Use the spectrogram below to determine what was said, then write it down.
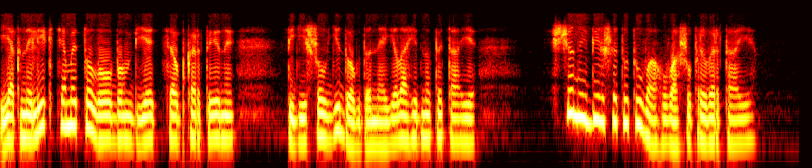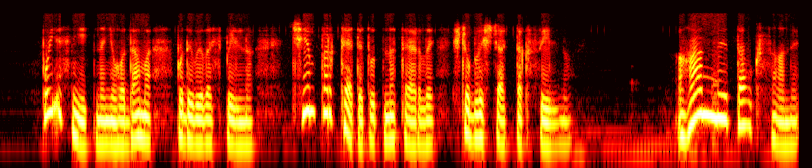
Як не ліктями, то лобом б'ється об картини. Підійшов дідок до неї, лагідно питає, що найбільше тут увагу вашу привертає? Поясніть на нього, дама подивилась пильно. Чим паркети тут натерли, що блищать так сильно? Ганни та Оксани.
